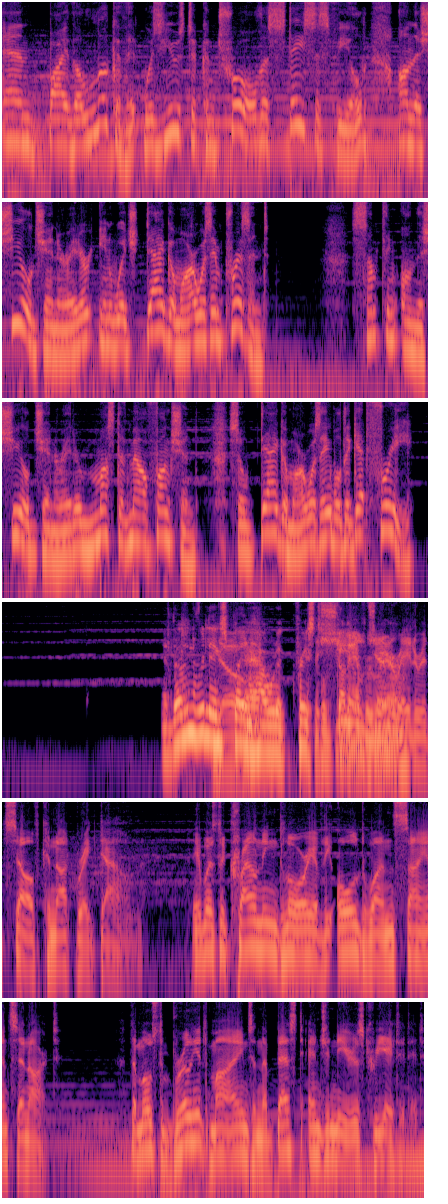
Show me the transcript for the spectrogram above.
and by the look of it was used to control the stasis field on the shield generator in which Dagomar was imprisoned. Something on the shield generator must have malfunctioned, so Dagomar was able to get free. It doesn't really explain No. how the The crystals got shield generator itself cannot break down. It was the crowning glory of the Old One's science and art. The most brilliant minds and the best engineers created it.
